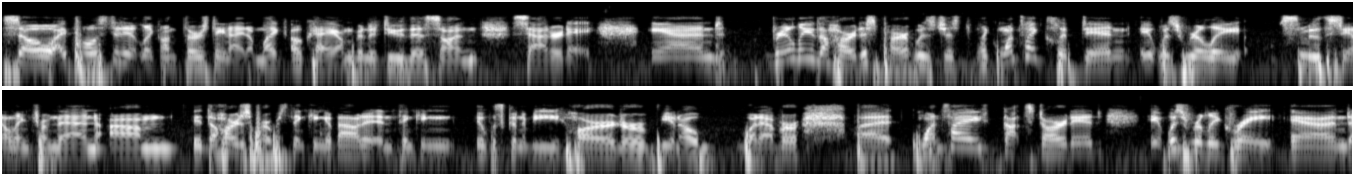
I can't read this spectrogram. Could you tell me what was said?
So I posted it like on Thursday night. I'm like, okay, I'm going to do this on Saturday. And really the hardest part was just like once I clipped in, it was really smooth sailing from then. Um, it, the hardest part was thinking about it and thinking it was going to be hard or you know whatever. But once I got started, it was really great, and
